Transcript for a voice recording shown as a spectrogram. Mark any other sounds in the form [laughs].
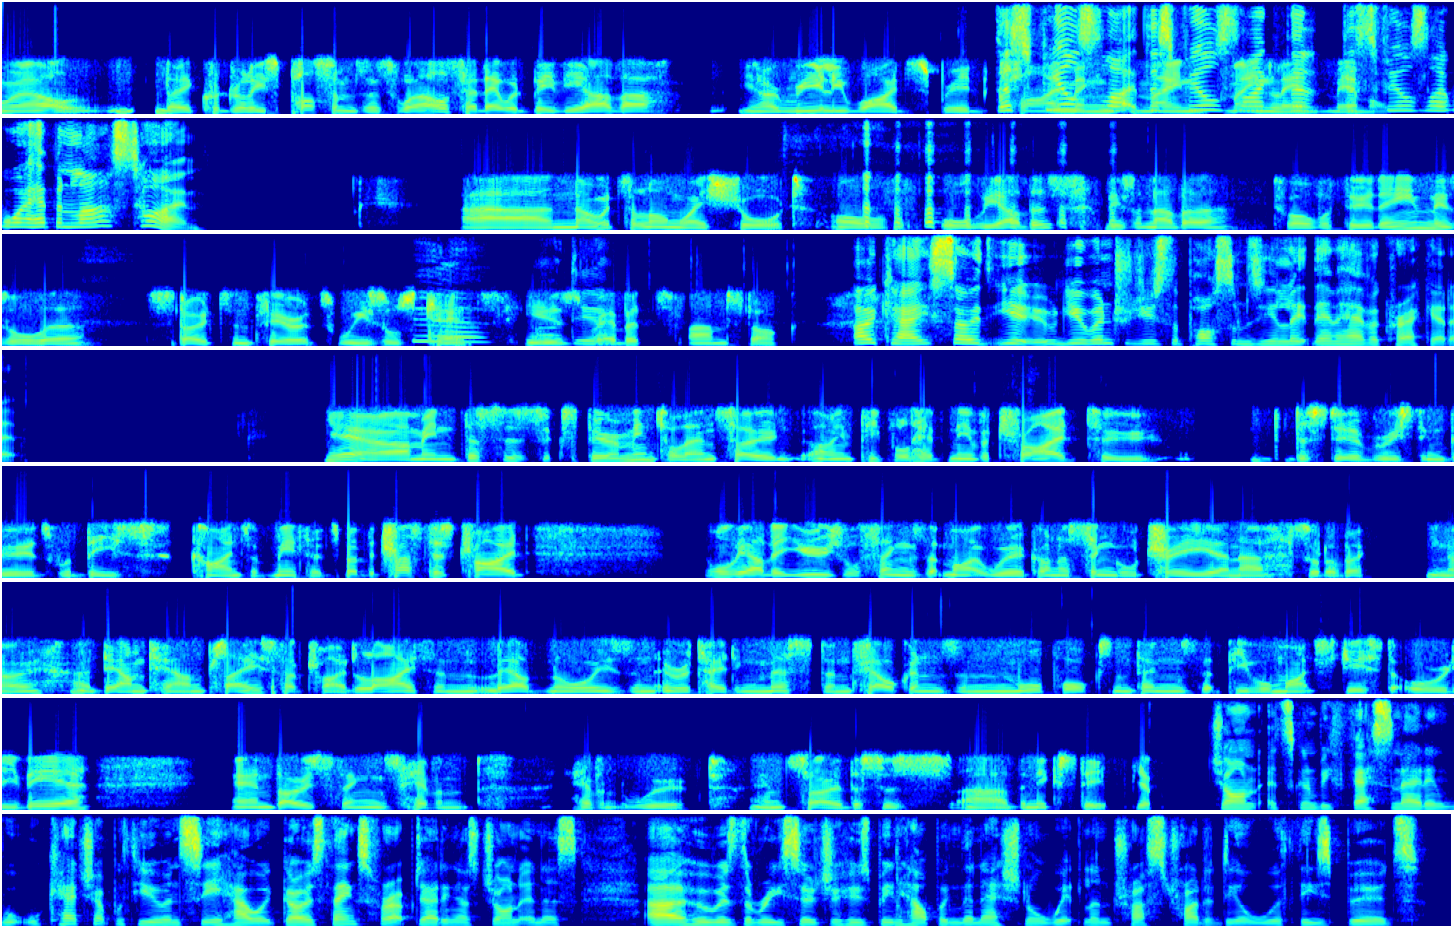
Well, they could release possums as well, so that would be the other, you know, really widespread. This feels like this feels like the, this feels like what happened last time. Uh, no, it's a long way short of all the others. [laughs] There's another twelve or thirteen. There's all the stoats and ferrets, weasels, yeah, cats, hares, oh rabbits, farm stock. Okay, so you you introduce the possums and you let them have a crack at it. Yeah, I mean this is experimental, and so I mean people have never tried to disturb roosting birds with these kinds of methods. But the trust has tried all the other usual things that might work on a single tree in a sort of a you know a downtown place. They've tried light and loud noise and irritating mist and falcons and moreporks and things that people might suggest are already there, and those things haven't haven't worked. And so this is uh, the next step. Yep. John, it's going to be fascinating. We'll, we'll, catch up with you and see how it goes. Thanks for updating us, John Innes, uh, who is the researcher who's been helping the National Wetland Trust try to deal with these birds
